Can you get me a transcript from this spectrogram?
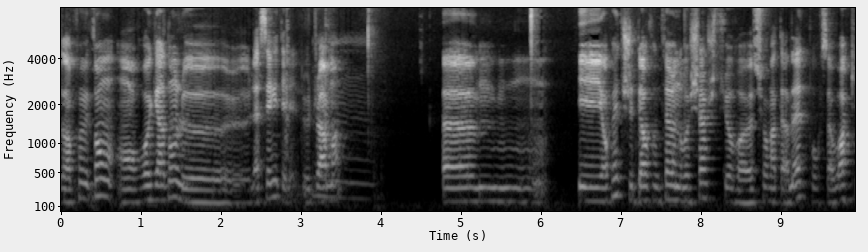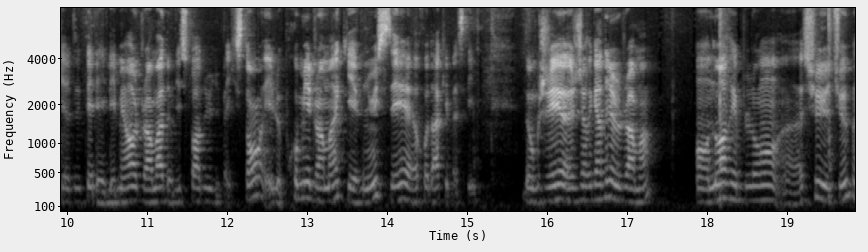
dans un premier temps en regardant le, la série télé, le drama. Mm. Euh, et en fait, j'étais en train de faire une recherche sur, euh, sur Internet pour savoir quels étaient les, les meilleurs dramas de l'histoire du, Pakistan. Et le premier drama qui est venu, c'est Rodak et Basti. Donc j'ai regardé le drama en noir et blanc euh, sur YouTube.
